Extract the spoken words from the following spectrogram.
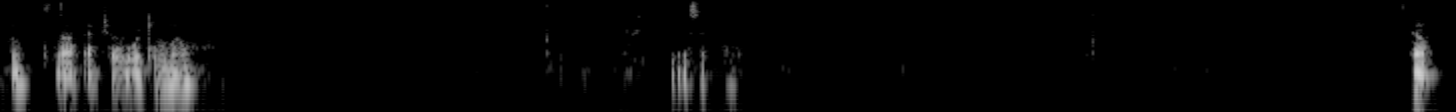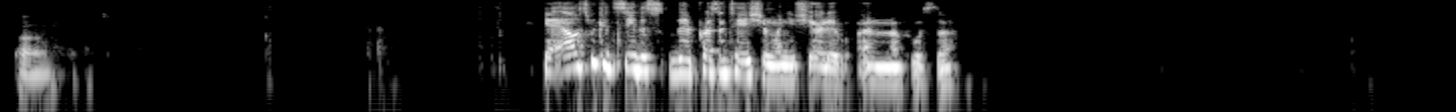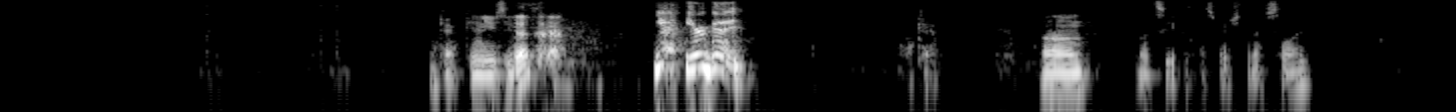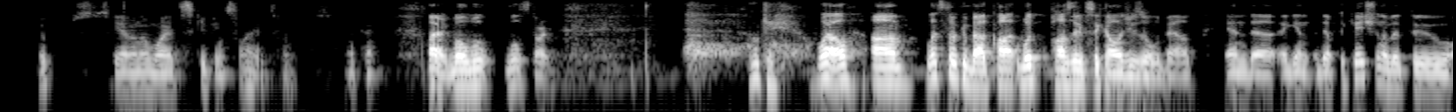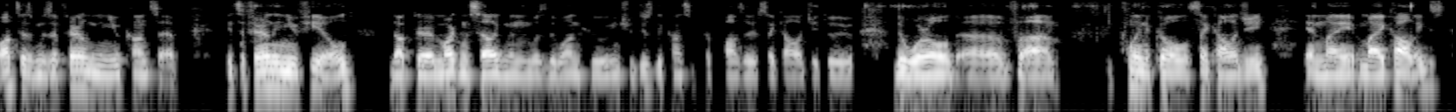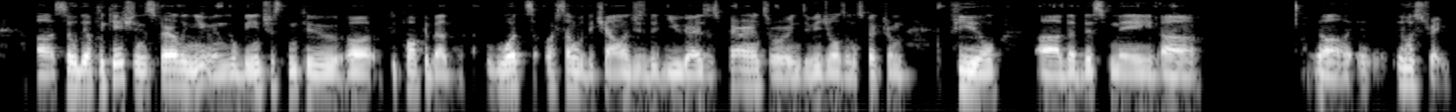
Hmm, It's not actually working well. Give me a second. Oh, um, okay. Yeah, Alex, we could see this, the presentation when you shared it. I don't know if it was the, Okay, can you see that? yep, you're good. Okay. Um, let's see if I can switch to the next slide. Oops, see, I don't know why it's skipping slides like this. Okay. All right, well, we'll, we'll start. Okay, well, um, let's talk about po what positive psychology is all about. And uh, again, the application of it to autism is a fairly new concept. It's a fairly new field. Dr. Martin Seligman was the one who introduced the concept of positive psychology to the world of um, clinical psychology and my, my colleagues. Uh, so the application is fairly new and it'll be interesting to, uh, to talk about what are some of the challenges that you guys as parents or individuals on the spectrum feel uh, that this may uh, uh, illustrate.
